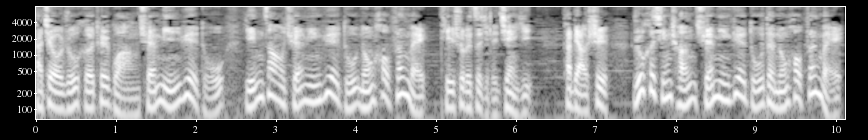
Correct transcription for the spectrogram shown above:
他就如何推广全民阅读、营造全民阅读浓厚氛围，提出了自己的建议。他表示，如何形成全民阅读的浓厚氛围？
